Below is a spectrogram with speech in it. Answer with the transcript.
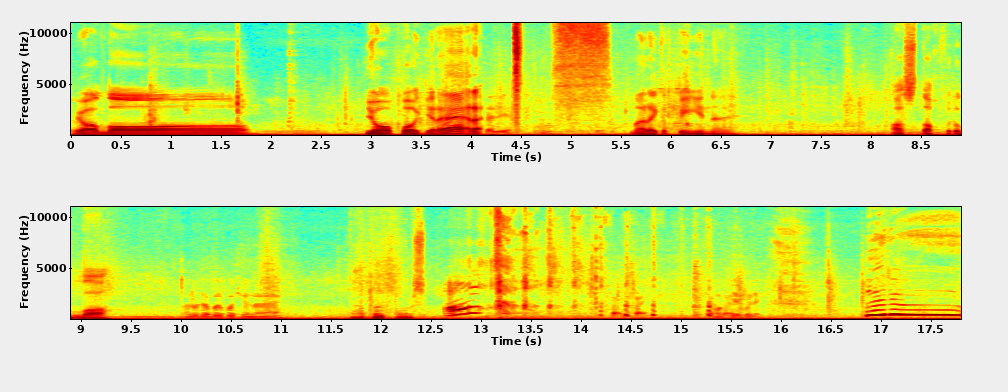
Ya Allah. Ya opo iki rek rek. Mari kepingin ae. Astagfirullah. Baru double portion eh. Double portion. Ah. Okey boleh. Aduh.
